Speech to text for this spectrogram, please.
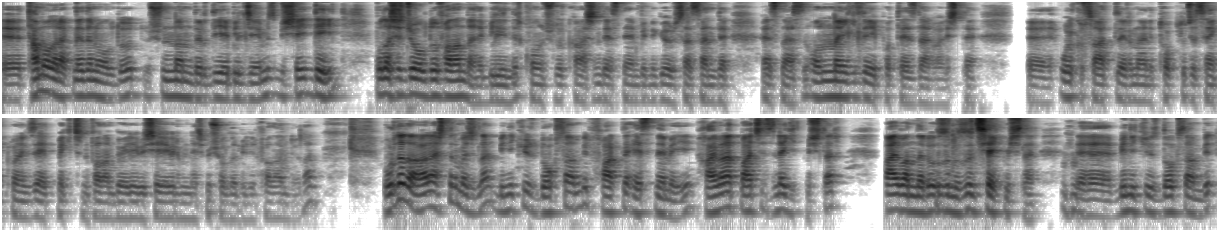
E, tam olarak neden olduğu şundandır diyebileceğimiz bir şey değil. Bulaşıcı olduğu falan da hani bilinir, konuşulur. Karşında esneyen birini görürsen sen de esnersin. Onunla ilgili de hipotezler var işte. E, uyku saatlerini hani topluca senkronize etmek için falan böyle bir şey evrimleşmiş olabilir falan diyorlar. Burada da araştırmacılar 1291 farklı esnemeyi hayvanat bahçesine gitmişler. Hayvanları uzun uzun çekmişler. Ee, 1291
